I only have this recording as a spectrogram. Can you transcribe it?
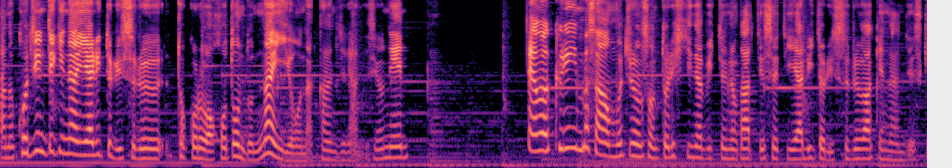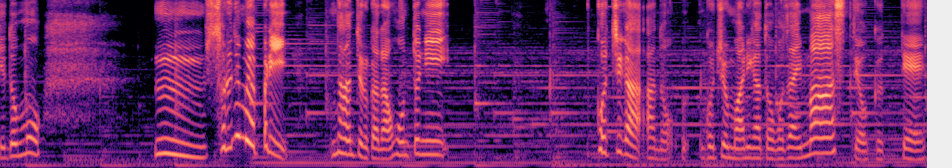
あの個人的なやり取りするところはほとんどないような感じなんですよね。でまあ、クリーマさんはもちろんその取引ナビっていうのがあってそうやってやり取りするわけなんですけども。うんそれでもやっぱりなんていうのかな本当にこっちがあのご注文ありがとうございますって送って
